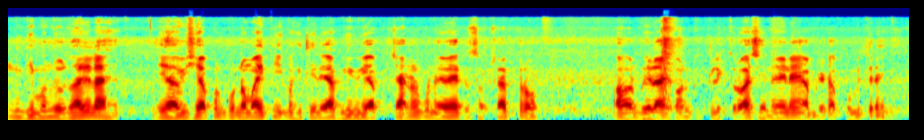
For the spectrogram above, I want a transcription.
निधी मंजूर झालेला आहे. याविषयी आपण पूर्ण माहिती बघितलेली आहे. अभी भी आप चैनल को नए हैं तो सब्सक्राइब करो और बेल आइकॉन को क्लिक करो. ऐसे नए नए अपडेट आपको मिलते रहेंगे.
